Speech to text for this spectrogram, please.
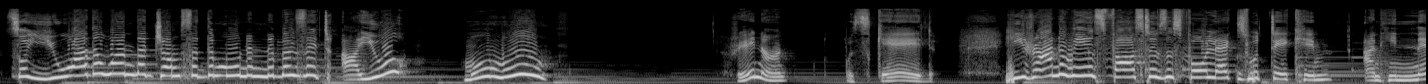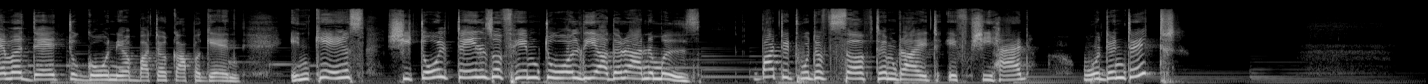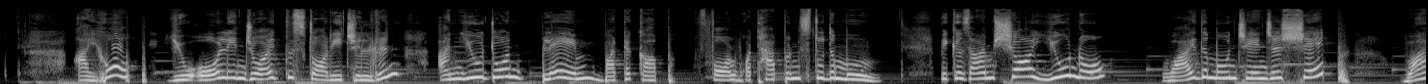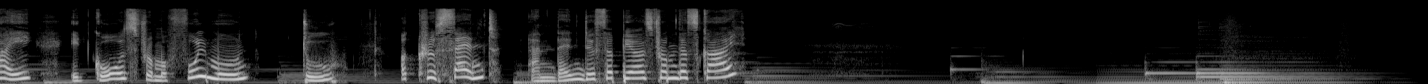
So you are the one that jumps at the moon and nibbles it, are you? Moo moo! Reynard was scared. He ran away as fast as his four legs would take him, and he never dared to go near Buttercup again, in case she told tales of him to all the other animals. But it would have served him right if she had, wouldn't it? I hope you all enjoyed the story, children, and you don't blame Buttercup for what happens to the moon. Because I'm sure you know why the moon changes shape, why it goes from a full moon to a crescent and then disappears from the sky.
